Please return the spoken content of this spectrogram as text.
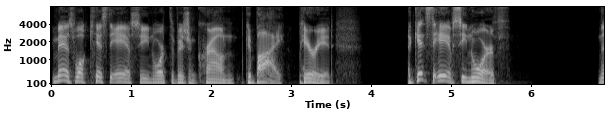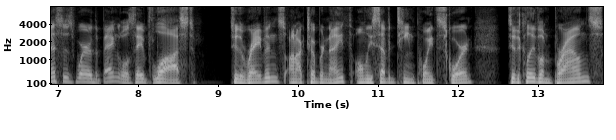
you may as well kiss the AFC North Division crown goodbye. Period. Against the AFC North, this is where the Bengals they've lost to the Ravens on October 9th, only 17 points scored. To the Cleveland Browns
